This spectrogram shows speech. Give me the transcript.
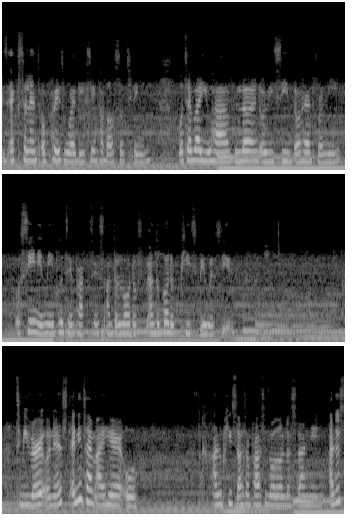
is excellent or praiseworthy, think about such things whatever you have learned or received or heard from me or seen in me put in practice and the lord of and the god of peace be with you. To be very honest anytime i hear oh and the peace that surpasses all understanding i just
